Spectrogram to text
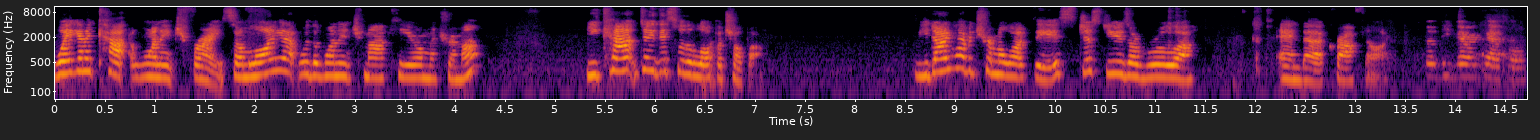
we're gonna cut a one inch frame. So I'm lining it up with a one inch mark here on my trimmer. You can't do this with a lopper chopper. If you don't have a trimmer like this, just use a ruler and a craft knife. but be very careful.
